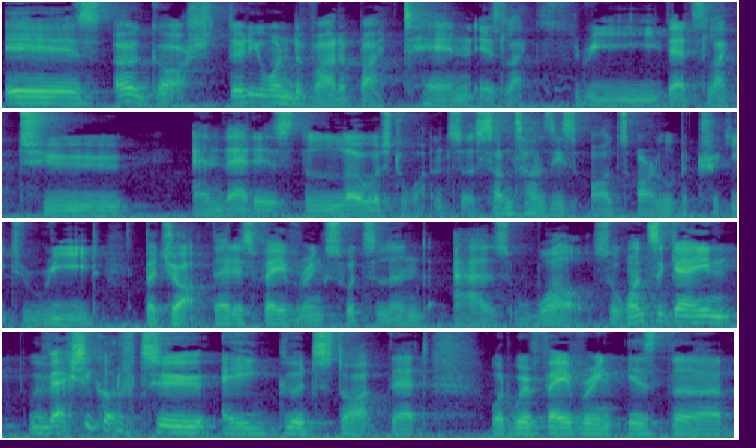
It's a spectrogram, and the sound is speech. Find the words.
is oh gosh 31 divided by 10 is like 3 that's like 2 and that is the lowest one. So sometimes these odds are a little bit tricky to read but yeah that is favoring Switzerland as well. So once again we've actually got to a good start that what we're favoring is the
